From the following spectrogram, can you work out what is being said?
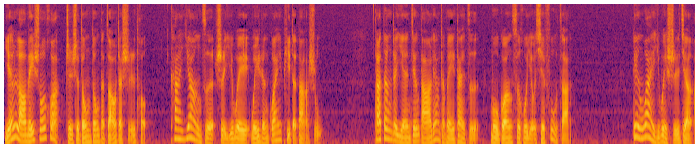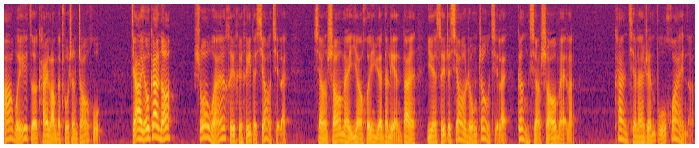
严老没说话，只是咚咚的凿着石头，看样子是一位为人乖僻的大叔。他瞪着眼睛打量着美代子，目光似乎有些复杂。另外一位石匠阿维则开朗的出声招呼：“加油干哦！”说完，嘿嘿嘿的笑起来，像烧麦一样浑圆的脸蛋也随着笑容皱起来，更像烧麦了。看起来人不坏呢，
